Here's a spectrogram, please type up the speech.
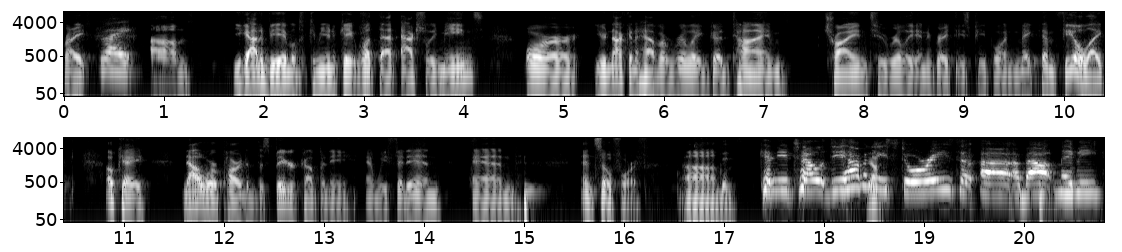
right Right. um, you got to be able to communicate what that actually means or you're not going to have a really good time trying to really integrate these people and make them feel like okay now we're part of this bigger company and we fit in and and so forth um, Can you tell? Do you have Yeah. any stories uh, about maybe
